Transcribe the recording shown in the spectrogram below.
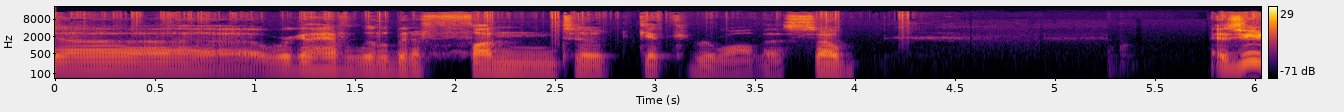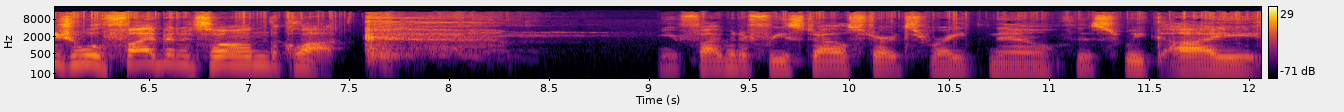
uh we're gonna have a little bit of fun to get through all this so as usual five minutes on the clock your five minute freestyle starts right now. This week I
